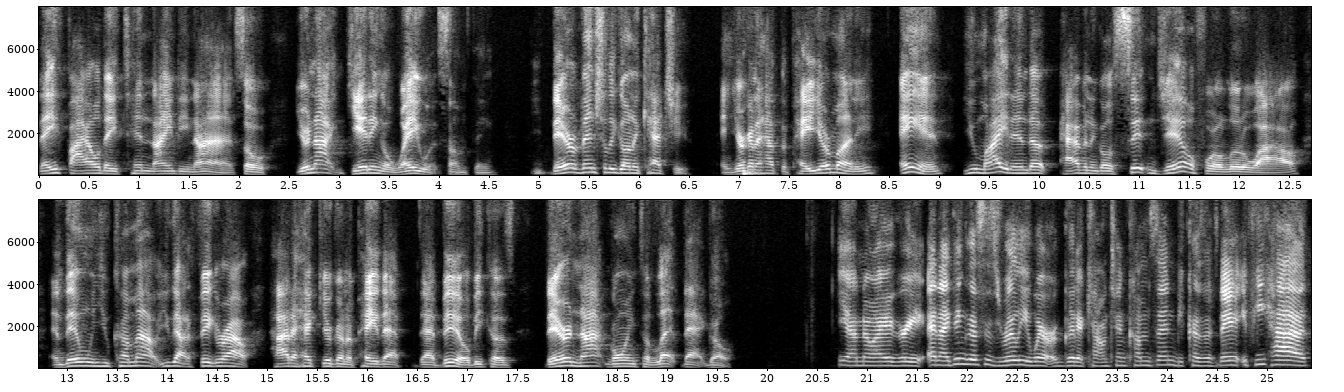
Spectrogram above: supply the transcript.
they filed a 1099. So you're not getting away with something. They're eventually going to catch you and you're going to have to pay your money and you might end up having to go sit in jail for a little while and then when you come out you got to figure out how the heck you're going to pay that that bill because they're not going to let that go yeah, no, I agree. And I think this is really where a good accountant comes in because if they if he had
